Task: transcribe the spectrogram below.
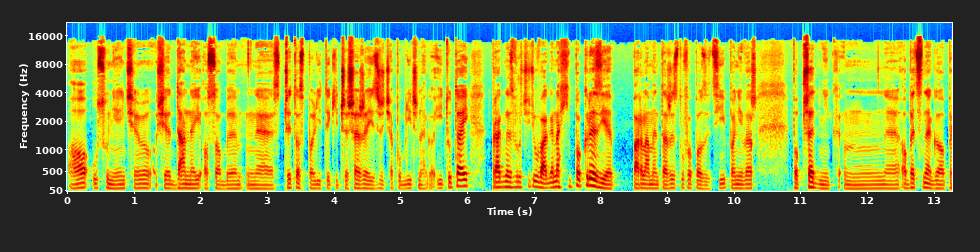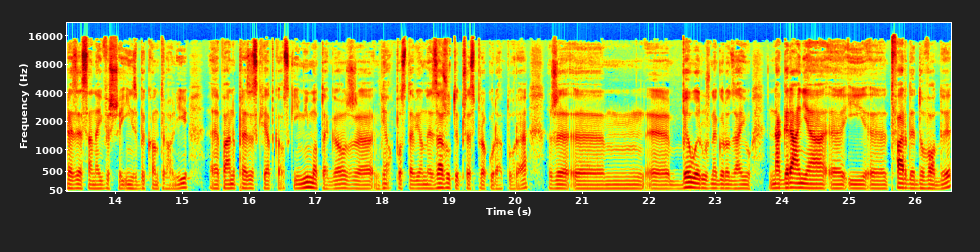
o usunięciu się danej osoby, czy to z polityki, czy szerzej z życia publicznego. I tutaj pragnę zwrócić uwagę na hipokryzję parlamentarzystów opozycji, ponieważ poprzednik mm, obecnego prezesa Najwyższej Izby Kontroli, e, pan prezes Kwiatkowski, mimo tego, że miał postawione zarzuty przez prokuraturę, że e, były różnego rodzaju nagrania e, i twarde dowody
